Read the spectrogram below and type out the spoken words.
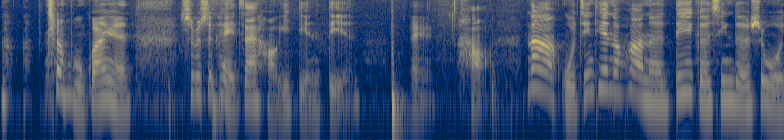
政府官员是不是可以再好一点点？哎，好，那我今天的话呢，第一个心得是我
